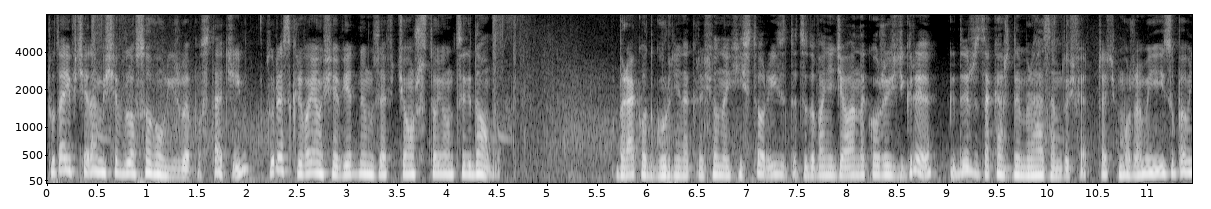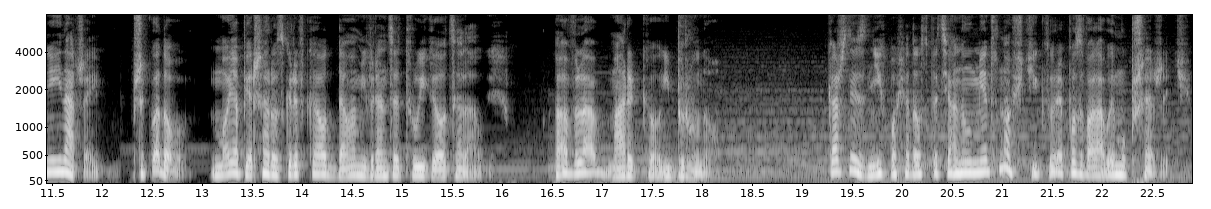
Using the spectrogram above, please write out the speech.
Tutaj wcielamy się w losową liczbę postaci, które skrywają się w jednym ze wciąż stojących domów. Brak odgórnie nakreślonej historii zdecydowanie działa na korzyść gry, gdyż za każdym razem doświadczać możemy jej zupełnie inaczej. Przykładowo, moja pierwsza rozgrywka oddała mi w ręce trójkę ocalałych. Pawla, Marko i Bruno. Każdy z nich posiadał specjalne umiejętności, które pozwalały mu przeżyć.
